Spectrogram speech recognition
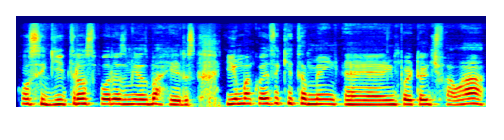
consegui transpor as minhas barreiras. E uma coisa que também é importante falar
